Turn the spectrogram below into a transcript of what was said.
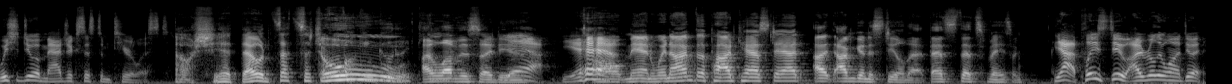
We should do a magic system tier list. Oh shit, that would that's such a fucking good idea. I love this idea. Yeah, oh, yeah, Oh man, when I'm the podcast dad, I, I'm gonna steal that. That's that's amazing. yeah. Please do. I really want to do it,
